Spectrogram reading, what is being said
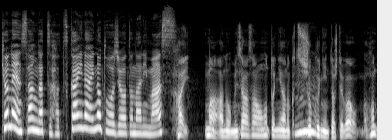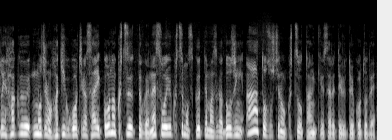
去年3月20日以来の登場となります。はい。まあ、あの三沢さんは本当にあの靴職人としては、本当に履くもちろん履き心地が最高の靴とかねそういう靴も作ってますが同時にアートとしての靴を探求されているということで、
